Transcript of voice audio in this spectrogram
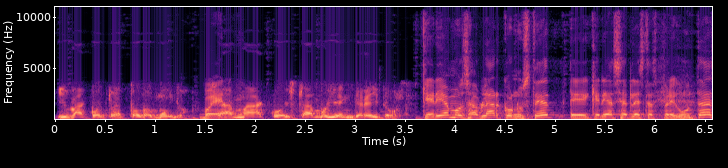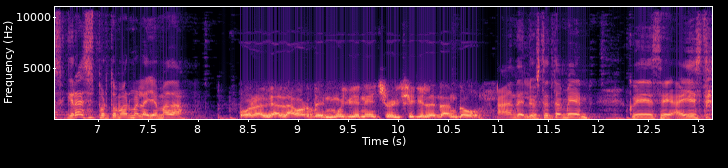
y va contra todo mundo. Bueno. Chamaco, está muy engreído. Queríamos hablar con usted, eh, quería hacerle estas preguntas. Gracias por tomarme la llamada. Órale a la orden, muy bien hecho y síguele dando. Ándele, usted también. Cuídese. Ahí está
